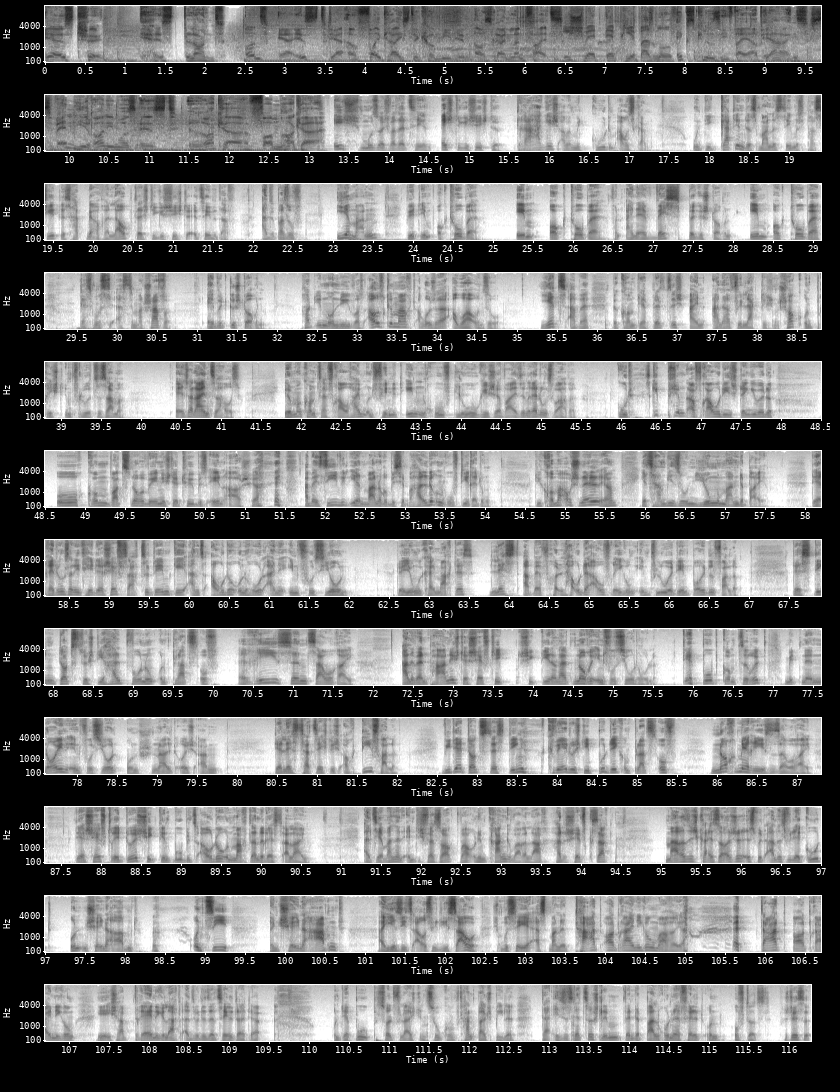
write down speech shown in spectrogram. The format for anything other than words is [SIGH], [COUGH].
Er ist schön. Er ist blond. Und er ist der erfolgreichste Comedian aus Rheinland-Pfalz. Ich werd der Pierpasmus. Exklusiv bei RPA1. Sven Hieronymus ist Rocker vom Hocker. Ich muss euch was erzählen. Echte Geschichte. Tragisch, aber mit gutem Ausgang. Und die Gattin des Mannes, dem es passiert ist, hat mir auch erlaubt, dass ich die Geschichte erzählen darf. Also pass auf. Ihr Mann wird im Oktober, im Oktober von einer Wespe gestochen. Im Oktober. Das musst du erst einmal schaffen. Er wird gestochen. Hat ihm noch nie was ausgemacht, außer Aua und so. Jetzt aber bekommt er plötzlich einen anaphylaktischen Schock und bricht im Flur zusammen. Er ist allein zu Hause. Irgendwann kommt seine Frau heim und findet ihn und ruft logischerweise eine Rettungsware. Gut, es gibt bestimmt auch Frauen, die sich denken würde, oh komm, wart's noch ein wenig, der Typ ist eh ein Arsch, ja. [LAUGHS] Aber sie will ihren Mann noch ein bisschen behalten und ruft die Rettung. Die kommen auch schnell, ja. Jetzt haben die so einen jungen Mann dabei. Der Rettungssanitäterchef sagt zu dem, geh ans Auto und hol eine Infusion. Der junge Kerl macht es, lässt aber vor lauter Aufregung im Flur den Beutel fallen. Das Ding dotzt durch die Halbwohnung und platzt auf. Riesensauerei. Alle werden panisch, der Chef schickt die dann halt noch eine Infusion holen. Der Bub kommt zurück mit einer neuen Infusion und schnallt euch an. Der lässt tatsächlich auch die Falle. Wie der dotzt das Ding [LAUGHS] quer durch die Boutique und platzt auf. Noch mehr Riesensauerei. Der Chef dreht durch, schickt den Bub ins Auto und macht dann den Rest allein. Als ihr Mann dann endlich versorgt war und im Krankenwagen lag, hat der Chef gesagt, mache sich keine Sorge, es wird alles wieder gut und ein schöner Abend. [LAUGHS] Und sie, ein schöner Abend? Ah, hier sieht's aus wie die Sau. Ich muss ja erstmal eine Tatortreinigung machen, [LAUGHS] ja. Tatortreinigung. Hier, ich habe Tränen gelacht, als er das erzählt hat, ja. Und der Bub soll vielleicht in Zukunft Handball spielen. Da ist es nicht so schlimm, wenn der Ball runterfällt und auftotzt. Verstehst du?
